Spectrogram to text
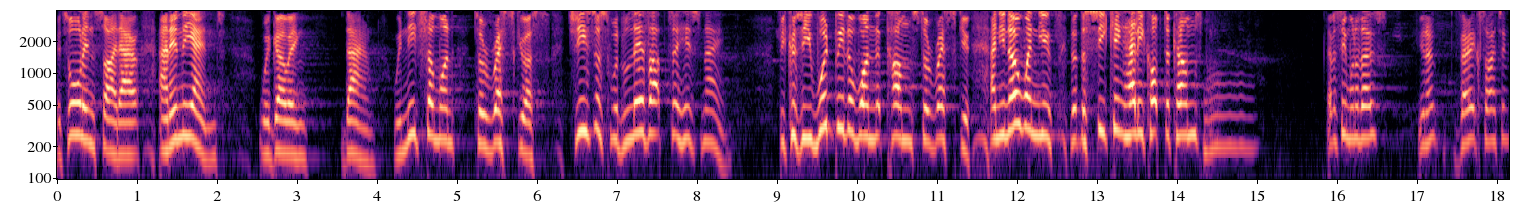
It's all inside out. And in the end, we're going down. We need someone to rescue us. Jesus would live up to his name because he would be the one that comes to rescue. And you know when you, that the Sea King helicopter comes? Ever seen one of those? You know, very exciting.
